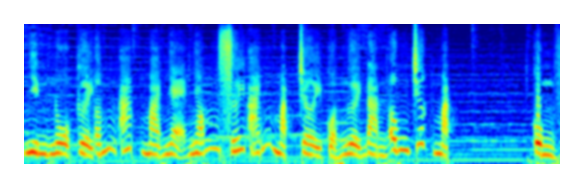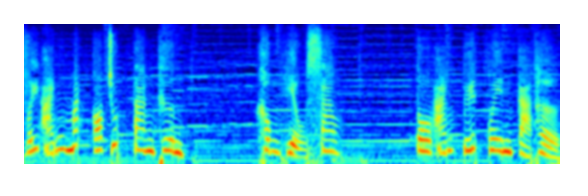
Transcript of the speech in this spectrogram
Nhìn nụ cười ấm áp mà nhẹ nhõm dưới ánh mặt trời của người đàn ông trước mặt. Cùng với ánh mắt có chút tang thương. Không hiểu sao. Tô ánh tuyết quên cả thở.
